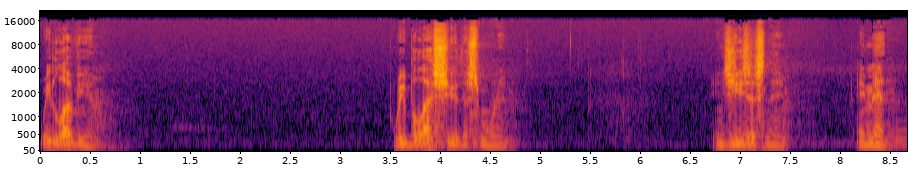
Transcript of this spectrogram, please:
We love you. We bless you this morning. In Jesus' name, amen.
